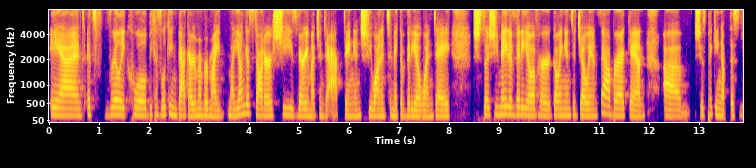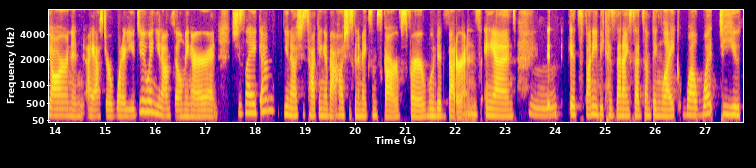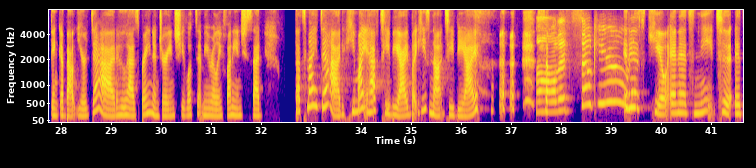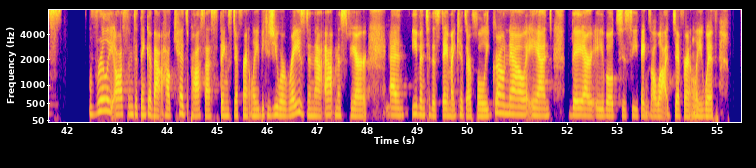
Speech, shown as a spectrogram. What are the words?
and it's really cool because looking back i remember my my youngest daughter she's very much into acting and she wanted to make a video one day. So she made a video of her going into joanne fabric and um, she was picking up this yarn and i asked her what are you doing you know i'm filming her and she's like um you know she's talking about how she's going to make some scarves for wounded veterans and Mm. it's funny because then I said something like, Well, what do you think about your dad who has brain injury? And she looked at me really funny and she said, That's my dad. He might have TBI, but he's not TBI. so Oh, that's so cute. it is cute and it's neat to, it's really awesome to think about how kids process things differently because you were raised in that atmosphere. And even to this day, my kids are fully grown now and they are able to see things a lot differently with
